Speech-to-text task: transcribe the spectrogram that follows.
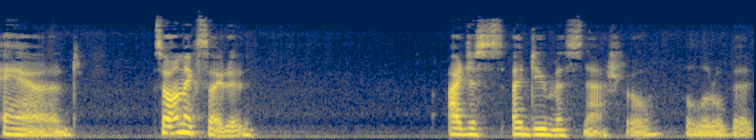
And so I'm excited. I just, I do miss Nashville a little bit.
